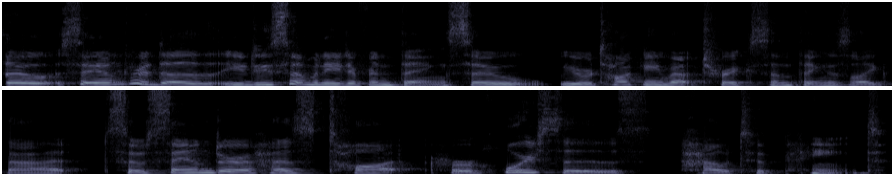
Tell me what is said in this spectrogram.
So Sandra does you do so many different things. So you were talking about tricks and things like that. So Sandra has taught her horses how to paint.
